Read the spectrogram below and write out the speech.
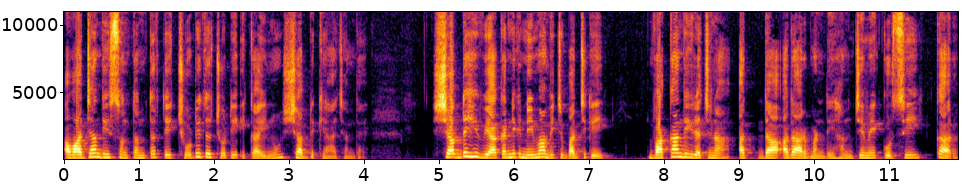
ਆਵਾਜ਼ਾਂ ਦੀ ਸੁਤੰਤਰ ਤੇ ਛੋਟੀ ਤੋਂ ਛੋਟੀ ਇਕਾਈ ਨੂੰ ਸ਼ਬਦ ਕਿਹਾ ਜਾਂਦਾ ਹੈ। ਸ਼ਬਦ ਹੀ ਵਿਆਕਰਨਿਕ ਨਿਯਮਾਂ ਵਿੱਚ ਵੱਜ ਕੇ ਵਾਕਾਂ ਦੀ ਰਚਨਾ ਅ- ਦਾ ਆਧਾਰ ਬਣਦੇ ਹਨ, ਜਿਵੇਂ ਕੁਰਸੀ, ਘਰ,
